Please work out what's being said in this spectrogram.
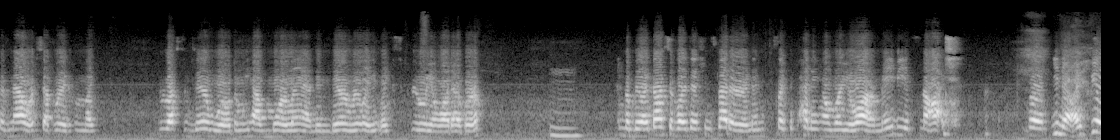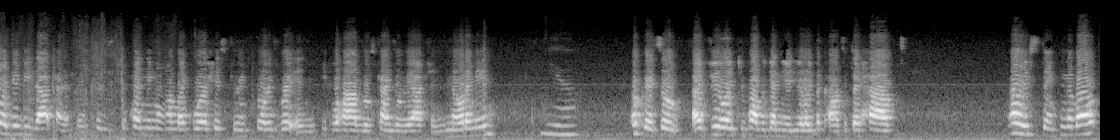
because now we're separated from like the rest of their world and we have more land and they're really like screwy and whatever. Mm. And they'll be like, our civilization's better, and then it's like depending on where you are. Maybe it's not. But, you know, I feel like it'd be that kind of thing, because depending on like where history and story's written, people have those kinds of reactions, you know what I mean? Yeah. Okay, so I feel like you're probably getting the idea, like the concept I have at least thinking about,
